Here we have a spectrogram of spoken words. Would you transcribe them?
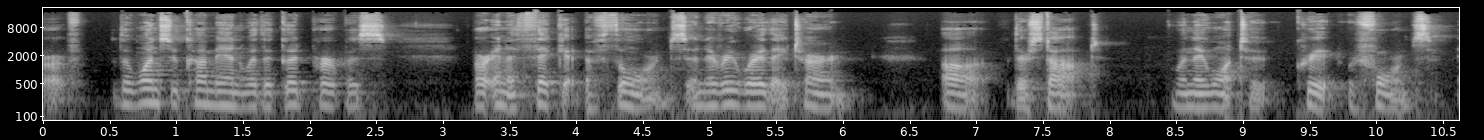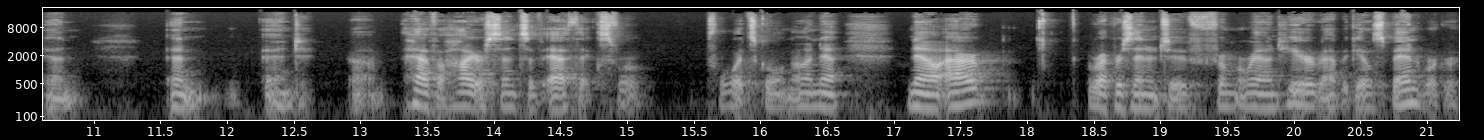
are the ones who come in with a good purpose are in a thicket of thorns, and everywhere they turn, uh, they're stopped when they want to create reforms and and and um, have a higher sense of ethics for for what's going on now. Now our representative from around here, Abigail Spanberger,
